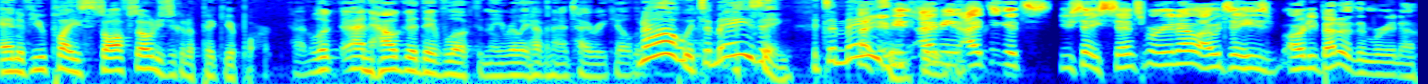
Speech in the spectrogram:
And if you play soft zone, he's just going to pick you apart. And look and how good they've looked, and they really haven't had Tyreek Hill. No, it's amazing. It's I amazing. mean, I mean, I think it's, you say since Marino, I would say he's already better than Marino.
